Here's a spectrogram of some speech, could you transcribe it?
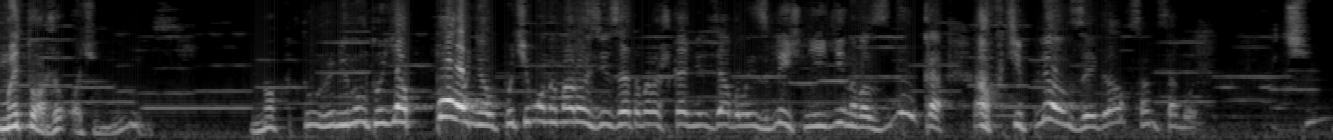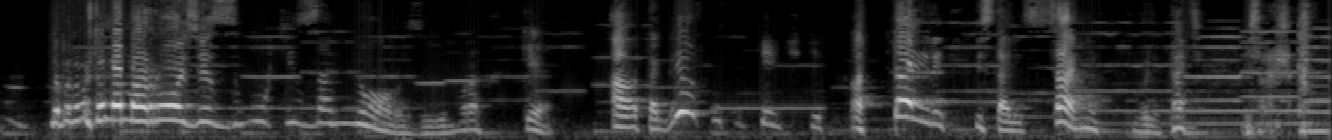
Мы тоже очень удивились. Но в ту же минуту я понял, почему на морозе из этого рожка нельзя было извлечь ни единого звука, а в тепле он заиграл сам собой. Почему? Да потому что на морозе звуки замерзли в рожке, а отогревшись в печке, оттаяли и стали сами вылетать из рожка.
